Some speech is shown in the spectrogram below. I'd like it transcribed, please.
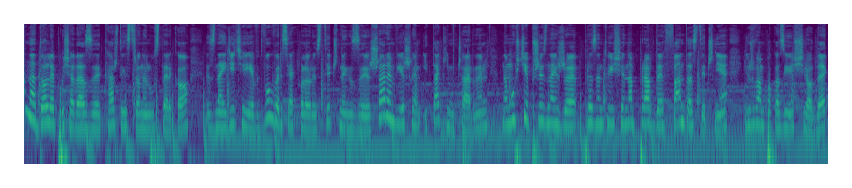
a na dole posiada z każdej strony lusterko. Znajdziecie je w dwóch wersjach kolorystycznych z szarym wierzchem i takim czarnym. No musicie przyznać, że prezentuje się naprawdę fantastycznie. Już Wam pokazuję środek.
